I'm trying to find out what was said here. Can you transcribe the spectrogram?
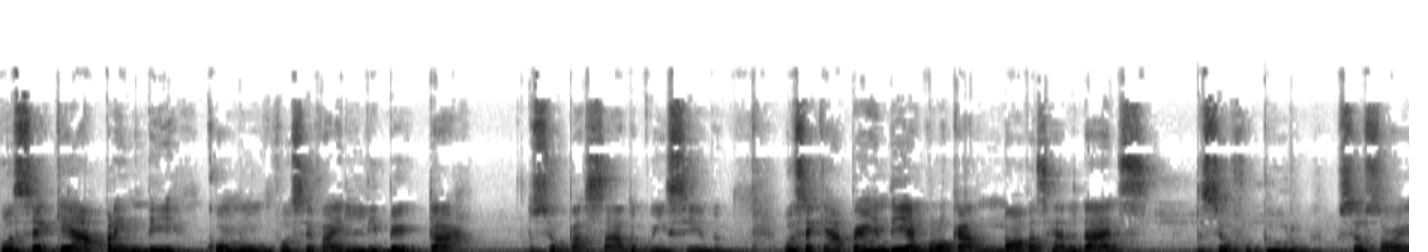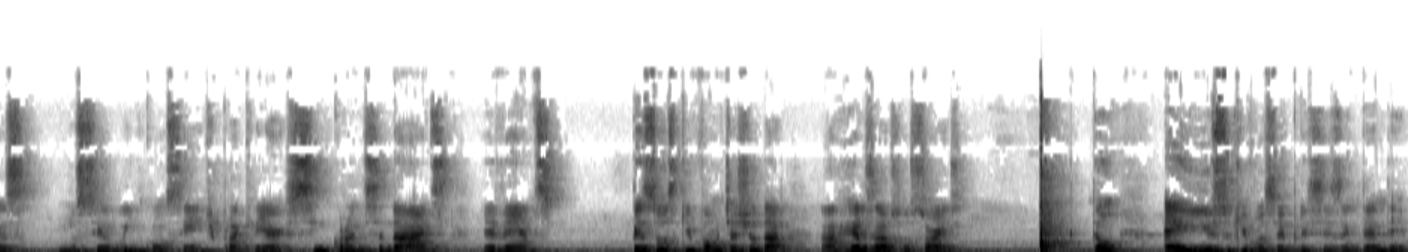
Você quer aprender como você vai libertar do seu passado conhecido? Você quer aprender a colocar novas realidades do seu futuro, os seus sonhos no seu inconsciente para criar sincronicidades, eventos, pessoas que vão te ajudar a realizar os seus sonhos? Então, é isso que você precisa entender.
